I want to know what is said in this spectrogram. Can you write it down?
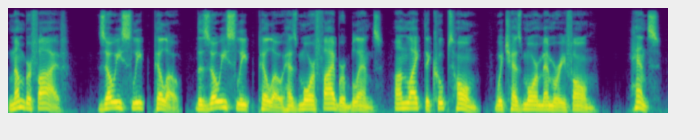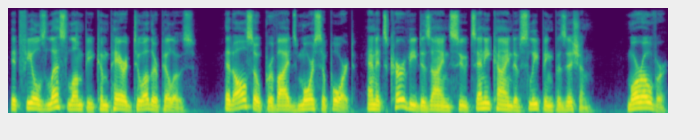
Number 5. Zoe Sleep Pillow The Zoe Sleep Pillow has more fiber blends, unlike the Coop's Home, which has more memory foam. Hence, it feels less lumpy compared to other pillows. It also provides more support, and its curvy design suits any kind of sleeping position. Moreover,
